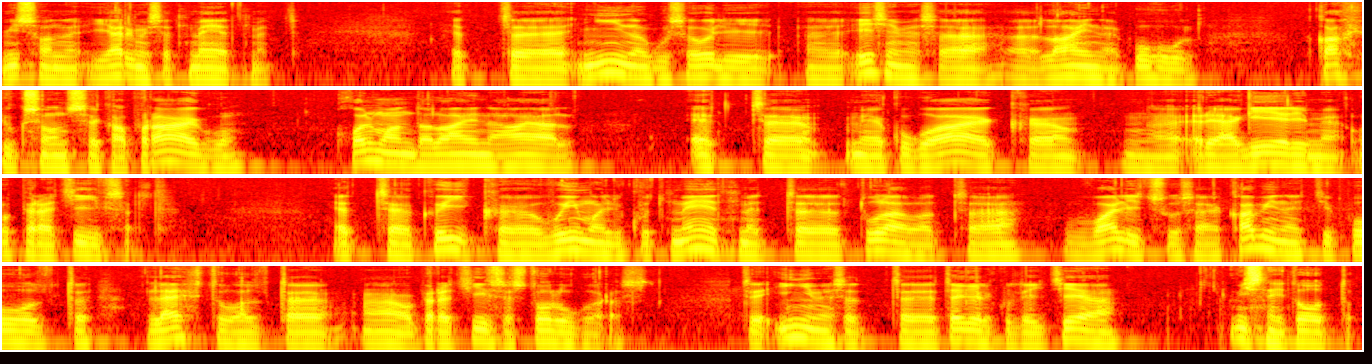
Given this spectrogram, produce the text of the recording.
mis on järgmised meetmed et äh, nii, nagu see oli äh, esimese äh, laine puhul, kahjuks on see ka praegu, kolmanda laine ajal, et me kogu aeg reageerime operatiivselt. et kõik võimalikud meetmed tulevad valitsuse kabineti poolt lähtuvalt operatiivsest olukorrast. inimesed tegelikult ei tea, mis neid ootab.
